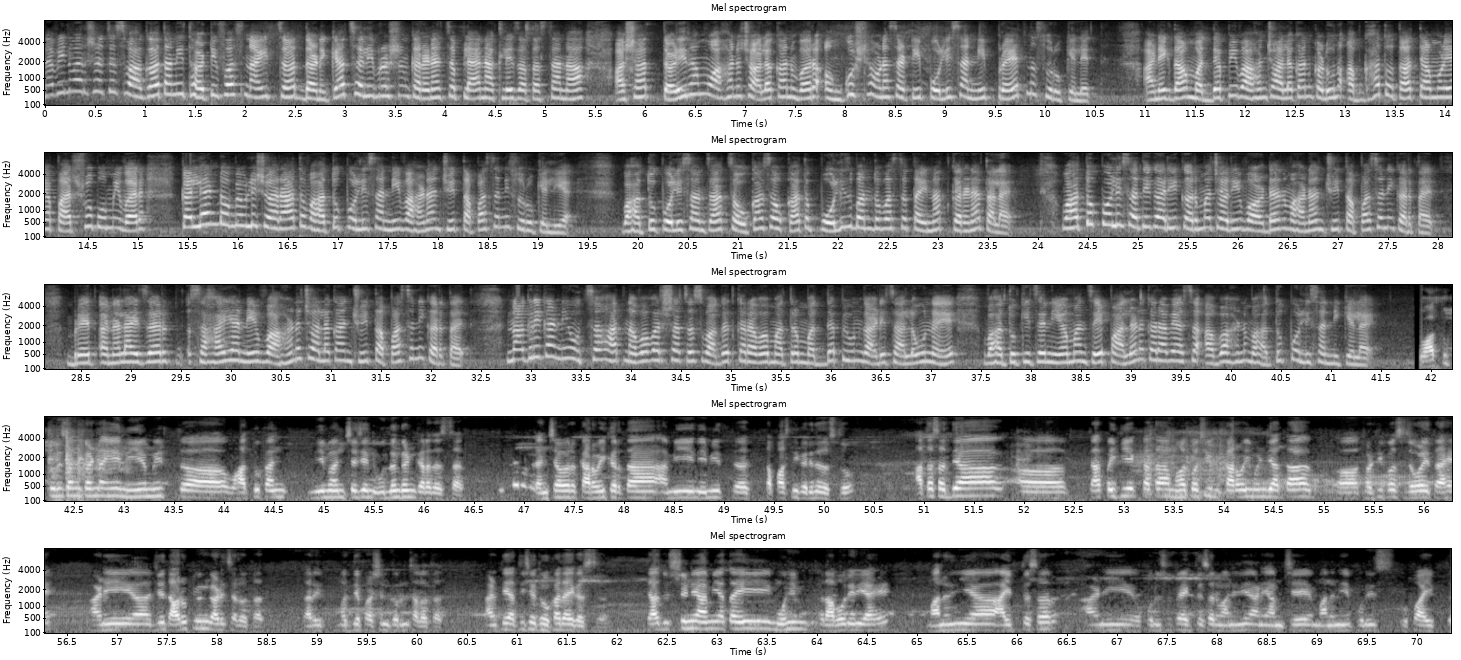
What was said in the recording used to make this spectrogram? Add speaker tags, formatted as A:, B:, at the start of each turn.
A: नवीन वर्षाचे स्वागत आणि थर्टी फर्स्ट नाईटचं दणक्यात सेलिब्रेशन करण्याचं प्लॅन आखले जात असताना अशा तळीराम वाहन चालकांवर अंकुश ठेवण्यासाठी पोलिसांनी प्रयत्न सुरू केलेत. अनेकदा मद्यपी वाहन चालकांकडून अपघात होतात त्यामुळे या पार्श्वभूमीवर कल्याण डोंबिवली शहरात वाहतूक पोलिसांनी वाहनांची तपासणी सुरू केली आहे. वाहतूक पोलिसांचा चौका चौकात पोलीस बंदोबस्त तैनात करण्यात आलाय. वाहतूक पोलीस अधिकारी कर्मचारी वॉर्डन वाहनांची तपासणी करतायत. ब्रेथ अनालायझर सहाय्याने वाहन चालकांची तपासणी करतायत. नागरिकांनी उत्साहात नववर्षाचं स्वागत करावं मात्र मद्य पिऊन गाडी चालवू नये वाहतुकीचे नियमांचे पालन करावे असं आवाहन वाहतूक पोलिसांनी केलंय.
B: वाहतूक पोलिसांकडनं हे नियमित वाहतूक नियमांचे जे उल्लंघन करत असतात त्यांच्यावर कारवाई करता आम्ही नियमित तपासणी करीतच असतो. आता सध्या त्यापैकी एक आता महत्त्वाची कारवाई म्हणजे आता थर्टी फर्स्ट जवळ येत आहे आणि जे दारू पिऊन गाडी चालवतात दारू मद्यप्राशन करून चालवतात आणि ते अतिशय धोकादायक असतं. त्या दृष्टीने आम्ही आता ही मोहीम राबवलेली आहे. माननीय आयुक्त सर आणि पोलीस उपायुक्त सर माननीय आणि आमचे माननीय पोलीस उपायुक्त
